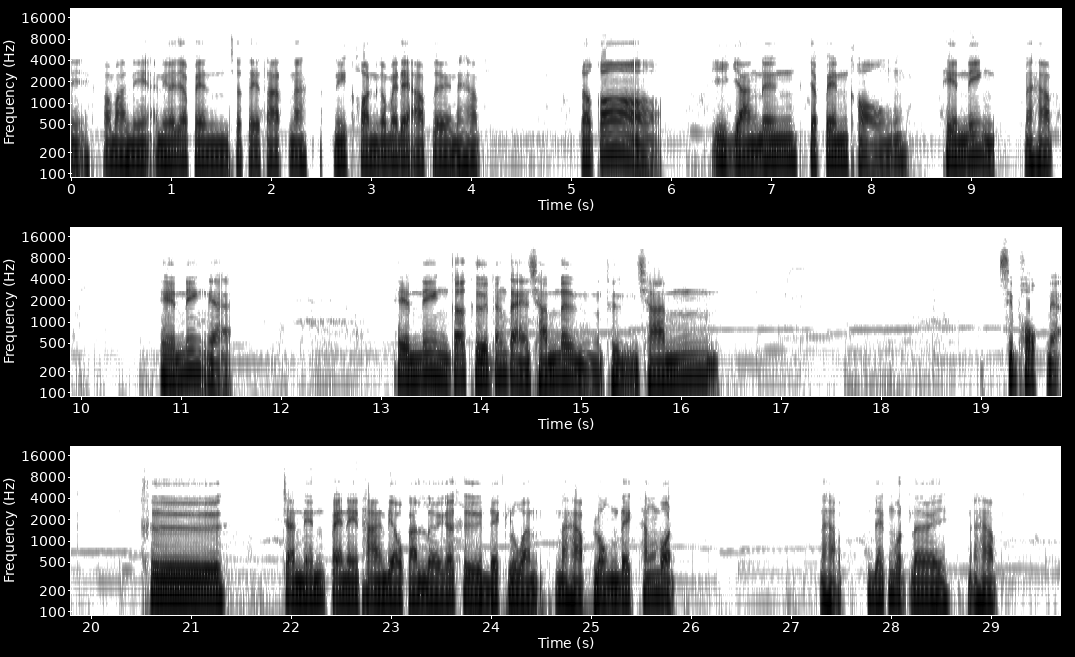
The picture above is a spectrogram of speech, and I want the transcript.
นี่ประมาณนี้อันนี้ก็จะเป็นสเตตัสนะ นี่คอนก็ไม่ได้อัพเลยนะครับ แล้วก็ อีกอย่างหนึ่งจะเป็นของเทรนนิ่งนะครับเทรนนิ่งเนี่ยเทรนนิ่งก็คือตั้งแต่ชั้น 1 ถึงชั้น 16 เนี่ย คือจะเน้นไปในทางเดียวกันเลยก็คือเด็กล้วนนะครับ ลงเด็กทั้งหมดนะครับ เด็กหมดเลยนะครับ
